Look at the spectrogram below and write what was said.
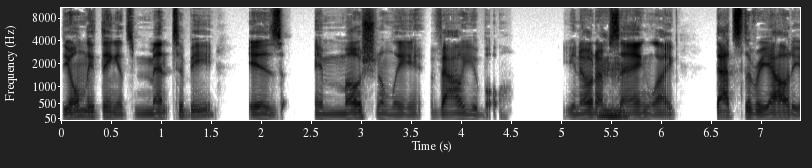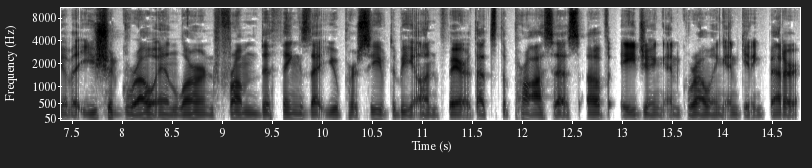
The only thing it's meant to be is emotionally valuable. You know what mm-hmm. I'm saying? Like that's the reality of it. You should grow and learn from the things that you perceive to be unfair. That's the process of aging and growing and getting better.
